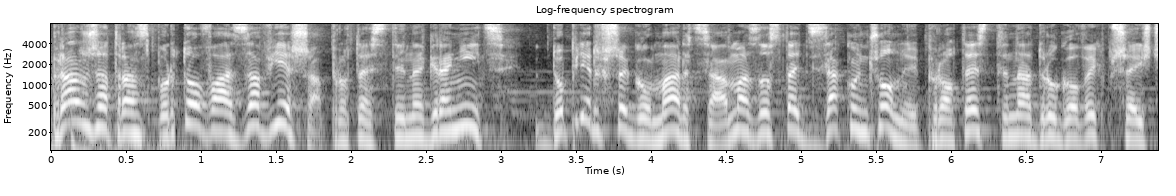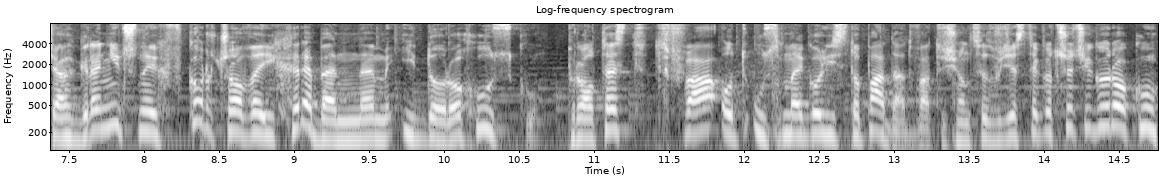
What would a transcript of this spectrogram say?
Branża transportowa zawiesza protesty na granicy. Do 1 marca ma zostać zakończony protest na drogowych przejściach granicznych w Korczowej, Chrebennem i Dorochusku. Protest trwa od 8 listopada 2023 roku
